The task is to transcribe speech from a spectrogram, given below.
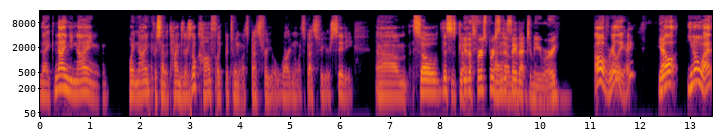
like ninety nine point nine percent of the times, there's no conflict between what's best for your ward and what's best for your city. Um, so this is good. You're the first person um, to say um, that to me, Rory. Oh, really? Eh? Yeah. Well, you know what?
